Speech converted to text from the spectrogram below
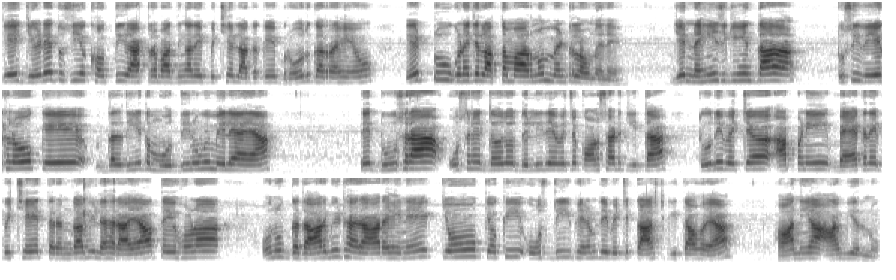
ਕਿ ਜਿਹੜੇ ਤੁਸੀਂ ਅਖੌਤੀ ਰਾਸ਼ਟਰਵਾਦੀਆਂ ਦੇ ਪਿੱਛੇ ਲੱਗ ਕੇ ਵਿਰੋਧ ਕਰ ਰਹੇ ਹੋ, ਇਹ ਟੂਗਣੇ 'ਚ ਲੱਤ ਮਾਰਨ ਨੂੰ ਮਿੰਟ ਲਾਉਂਦੇ ਨੇ। ਜੇ ਨਹੀਂ ਯਕੀਨ ਤਾਂ ਤੁਸੀਂ ਵੇਖ ਲਓ ਕਿ ਦਲਜੀਤ ਮੋਦੀ ਨੂੰ ਵੀ ਮਿਲਿਆ ਆ ਤੇ ਦੂਸਰਾ ਉਸਨੇ ਜਦੋਂ ਦਿੱਲੀ ਦੇ ਵਿੱਚ ਕਨਸਰਟ ਕੀਤਾ ਤੇ ਉਹਦੇ ਵਿੱਚ ਆਪਣੀ ਬੈਕ ਦੇ ਪਿੱਛੇ ਤਿਰੰਗਾ ਵੀ ਲਹਿਰਾਇਆ ਤੇ ਹੁਣ ਉਹਨੂੰ ਗਦਾਰ ਵੀ ਠਹਿਰਾ ਰਹੇ ਨੇ ਕਿਉਂ? ਕਿਉਂਕਿ ਉਸ ਦੀ ਫਿਲਮ ਦੇ ਵਿੱਚ ਕਾਸਟ ਕੀਤਾ ਹੋਇਆ ਹਾਨੀਆ ਆਮੀਰ ਨੂੰ।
